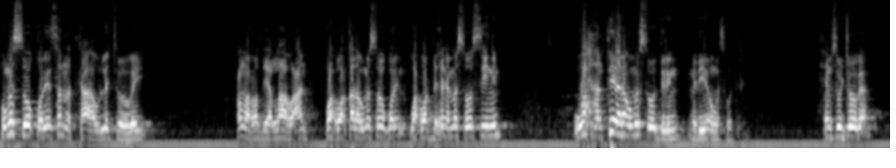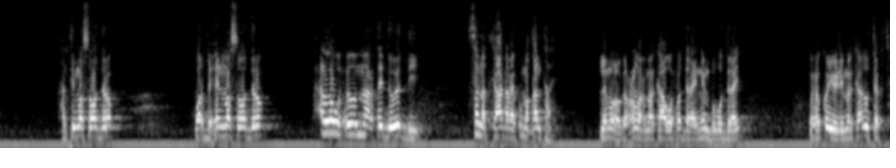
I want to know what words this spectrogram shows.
Uma soo qorin sanadka ah uu la joogay cumar radia allahu canh. Wax warqada uma soo qorin wax warbixina ma soo siinin wax hantiyana uma soo dirin madiine uma soo dirin. Ximsuu joogaa hanti ma soo diro warbixin ma soo diro. Wax alla wuxuu maaragtay dowladdii sanadkaa dhan ay ku maqan tahay. Lama oga cumar markaa wuxuu diray nin buu u diray. Wuxuu ku yidhi markaad u tagto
